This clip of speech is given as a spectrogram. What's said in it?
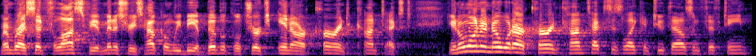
remember I said philosophy of ministries, how can we be a biblical church in our current context? You don't want to know what our current context is like in 2015?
